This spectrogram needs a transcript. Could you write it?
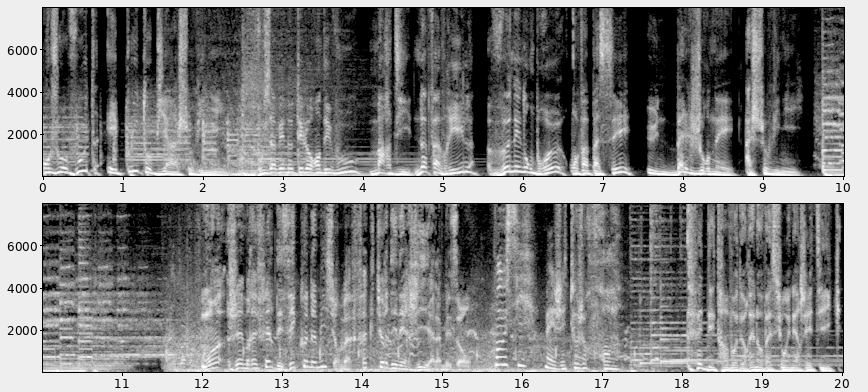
on joue au foot et plutôt bien à Chauvigny. Vous avez noté le rendez-vous Mardi 9 avril, venez nombreux, on va passer une belle journée à Chauvigny. Moi, j'aimerais faire des économies sur ma facture d'énergie à la maison. Moi aussi, mais j'ai toujours froid. Faites des travaux de rénovation énergétique.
